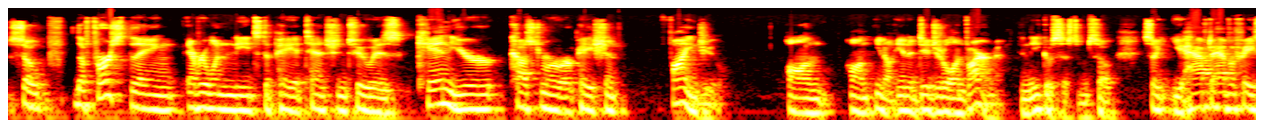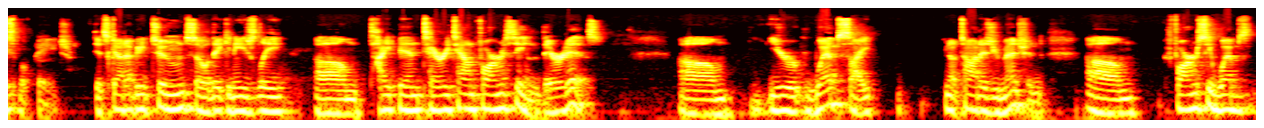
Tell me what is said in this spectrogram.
So the first thing everyone needs to pay attention to is can your customer or patient find you on on you know in a digital environment in the ecosystem. So so you have to have a Facebook page. It's got to be tuned so they can easily um, type in Terrytown Pharmacy and there it is. Um, your website, you know, Todd, as you mentioned, um, pharmacy webs,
